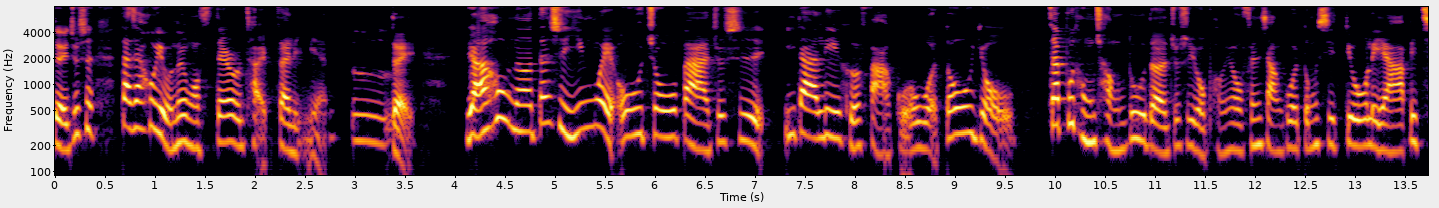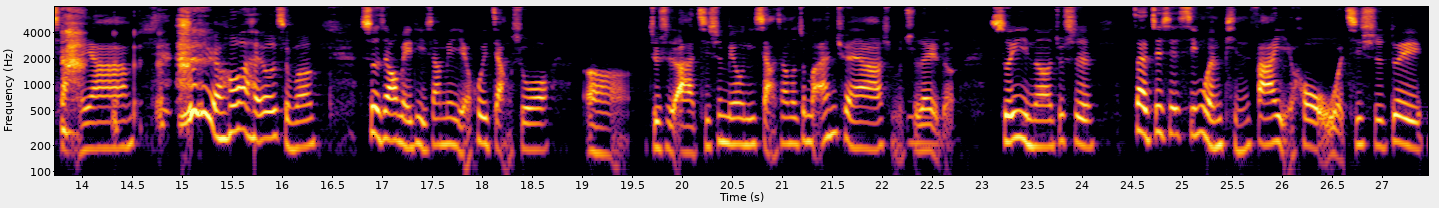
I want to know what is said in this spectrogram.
对，就是大家会有那种 stereotype 在里面，嗯，对。然后呢，但是因为欧洲吧，就是意大利和法国，我都有在不同程度的，就是有朋友分享过东西丢了呀，被抢了呀，然后还有什么社交媒体上面也会讲说，呃，就是啊，其实没有你想象的这么安全啊，什么之类的。嗯。所以呢，就是在这些新闻频发以后，我其实对。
